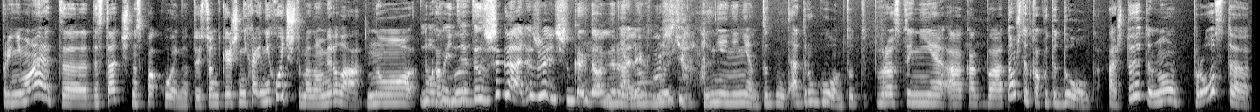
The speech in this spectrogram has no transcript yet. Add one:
принимает э, достаточно спокойно. То есть он, конечно, не, не хочет, чтобы она умерла, но... Но в Индии бы... сжигали женщин, когда умирали не, ну, их мужья. Не-не-не, тут о другом. Тут просто не о, как бы о том, что это какой-то долг, а что это, ну, просто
